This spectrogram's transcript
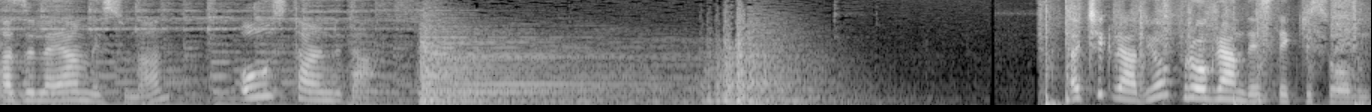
Hazırlayan ve sunan Oğuz Tanrıdağ. Açık Radyo program destekçisi olun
